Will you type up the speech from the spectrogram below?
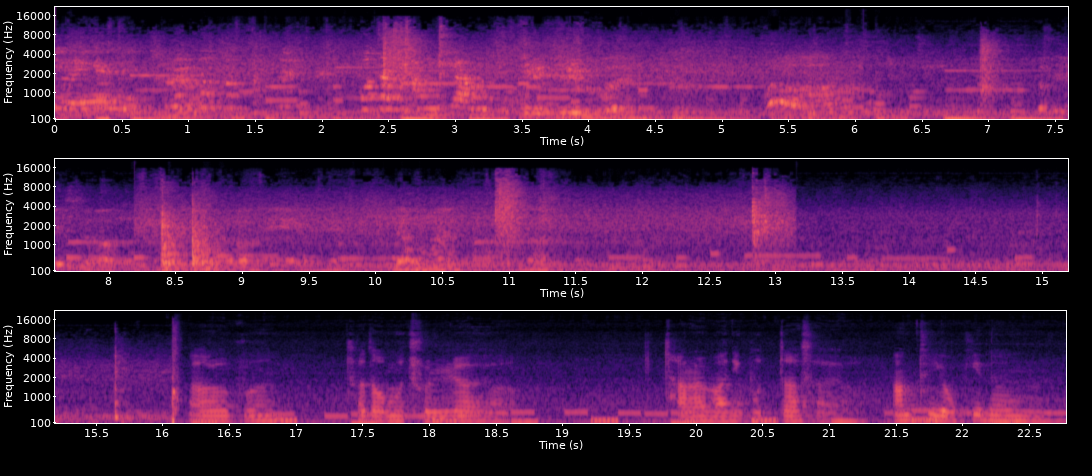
이거 저요? 포장 안경. 뒤를, 뒤를 누워야 돼요. 아, 여러분, 저 너무 졸려요. 잠을 많이 못 자서요. 아무튼 여기는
